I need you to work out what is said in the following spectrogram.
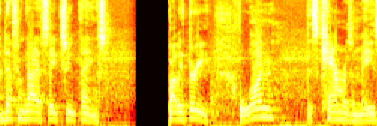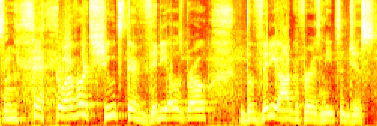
definitely gotta say two things. Probably three. One, this camera's amazing. Whoever it shoots their videos, bro, the videographers need to just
